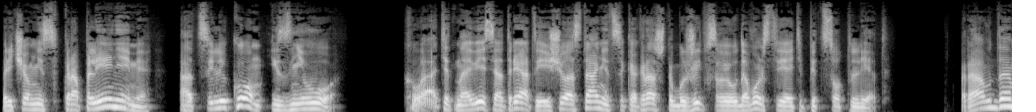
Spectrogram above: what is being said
причем не с вкраплениями, а целиком из него. Хватит на весь отряд и еще останется как раз, чтобы жить в свое удовольствие эти 500 лет. Правда,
